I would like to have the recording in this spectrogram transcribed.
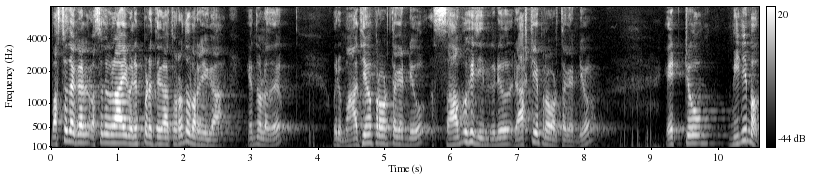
വസ്തുതകൾ വസ്തുതകളായി വെളിപ്പെടുത്തുക തുറന്നു പറയുക എന്നുള്ളത് ഒരു മാധ്യമപ്രവർത്തകന്റെയോ സാമൂഹ്യ ജീവികളുടെയോ രാഷ്ട്രീയ പ്രവർത്തകന്റെയോ ഏറ്റവും മിനിമം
